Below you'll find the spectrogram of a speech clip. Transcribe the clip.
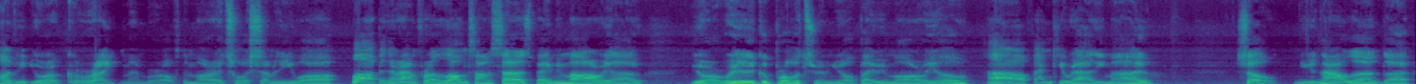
I think you're a great member of the Mario Toy Family, you are. Well, I've been around for a long time, so has Baby Mario. You're a really good brother to me, your Baby Mario. Oh, thank you, Rowdy Mo. So, you now learnt that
